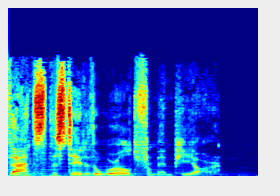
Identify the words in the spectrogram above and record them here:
That's the state of the world from NPR.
